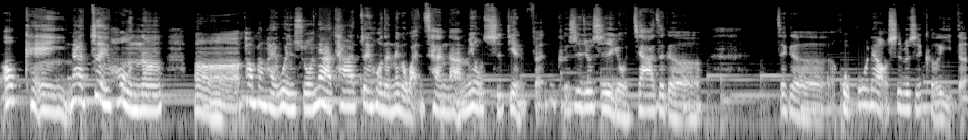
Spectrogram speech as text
OK，那最后呢，呃，胖胖还问说，那他最后的那个晚餐呢，没有吃淀粉，可是就是有加这个这个火锅料，是不是可以的？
